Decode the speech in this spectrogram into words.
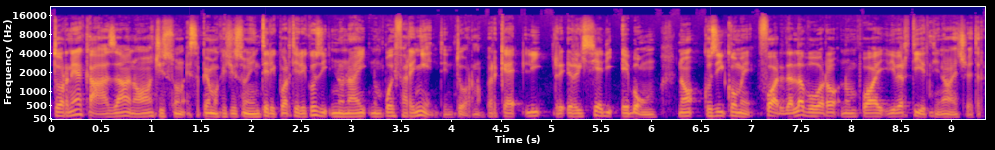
torni a casa, no? Ci sono, e sappiamo che ci sono interi quartieri così, non, hai, non puoi fare niente intorno perché lì risiedi e bon, no? Così come fuori dal lavoro non puoi divertirti, no? Eccetera.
